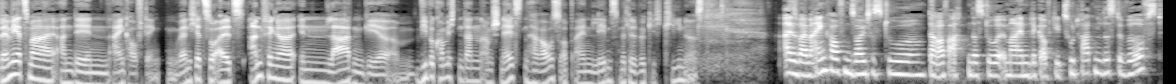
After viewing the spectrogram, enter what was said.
Wenn wir jetzt mal an den Einkauf denken, wenn ich jetzt so als Anfänger in einen Laden gehe, ähm, wie bekomme ich denn dann am schnellsten heraus, ob ein Lebensmittel wirklich clean ist? Also beim Einkaufen solltest du darauf achten, dass du immer einen Blick auf die Zutatenliste wirfst.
